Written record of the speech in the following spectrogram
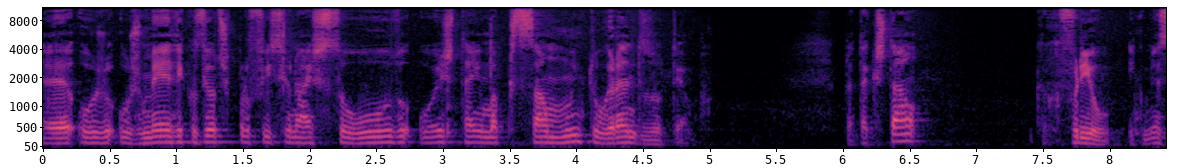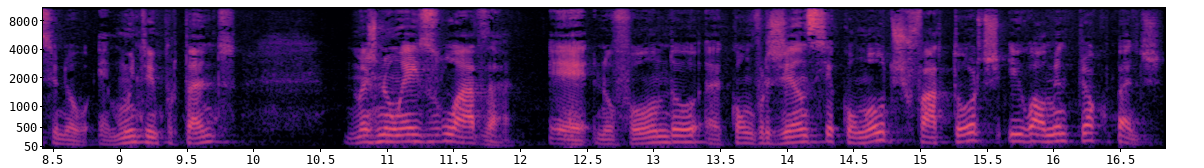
eh, os médicos e outros profissionais de saúde hoje têm uma pressão muito grande do tempo. Portanto, a questão que referiu e que mencionou é muito importante, mas não é isolada é, no fundo, a convergência com outros fatores igualmente preocupantes.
